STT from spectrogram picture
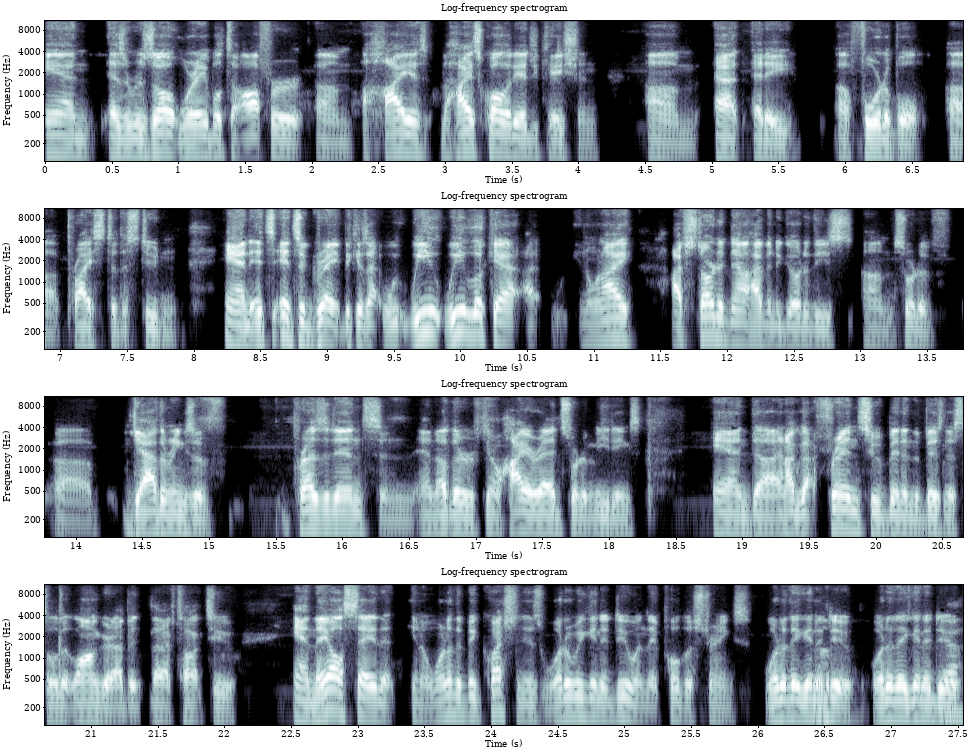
And as a result, we're able to offer um, a highest, the highest quality education um, at, at a affordable uh, price to the student. And it's, it's a great because I, we, we look at, you know, when I, I've started now having to go to these um, sort of uh, gatherings of presidents and and other you know higher ed sort of meetings, and uh, and I've got friends who've been in the business a little bit longer I've been, that I've talked to, and they all say that you know one of the big questions is what are we going to do when they pull the strings? What are they going to do? What are they going to do? Yeah.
